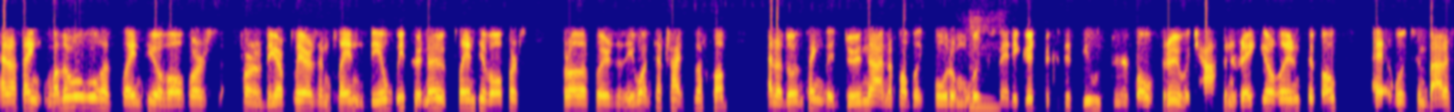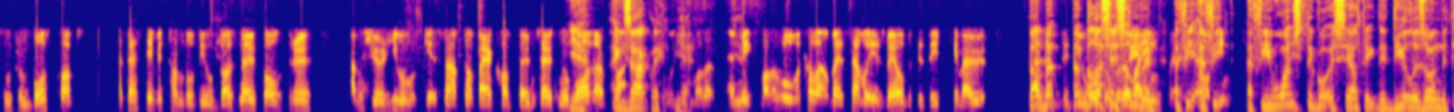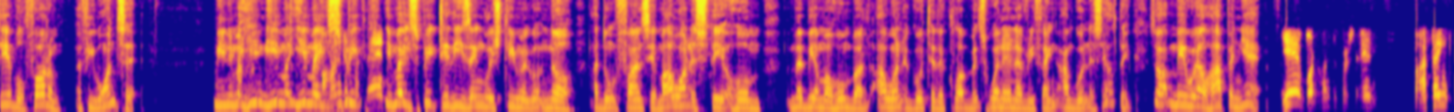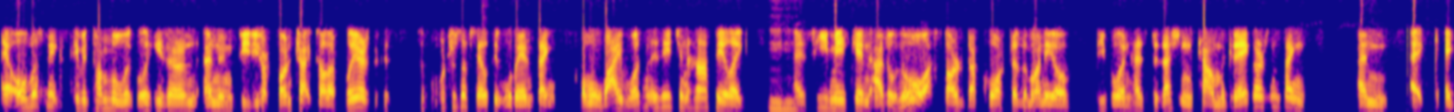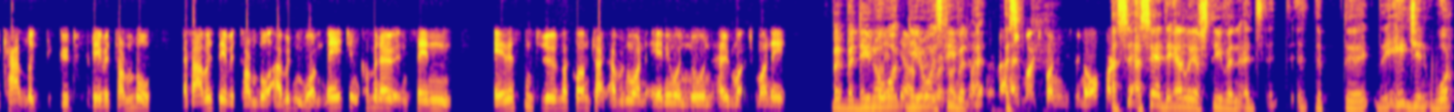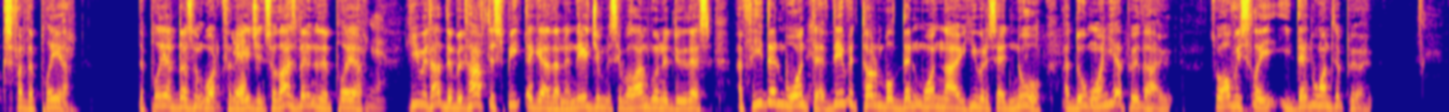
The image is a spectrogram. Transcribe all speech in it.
and I think Motherwell will have plenty of offers for their players, and plen- they'll be putting out plenty of offers for other players that they want to attract to their club. And I don't think that doing that in a public forum hmm. looks very good because if deals do fall through, which happens regularly in football, it looks embarrassing from both clubs. If this David Turnbull deal does now fall through, I'm sure he will get snapped up by a club down south, no Yeah, bother. But exactly, it yeah. Mother- it makes Motherwell look a little bit silly as well because they've come out But but, but, but listen, Stephen, if he if he if he wants to go to Celtic, the deal is on the table for him. If he wants it, I mean, he, might- he, he, might- he might speak. 100%. He might speak to these English team and go, "No, I don't fancy him. I want to stay at home. Maybe I'm a home bird. I want to go to the club that's winning everything. I'm going to Celtic." So that may well happen yet. Yeah, one hundred percent. But I think it almost makes David Turnbull look like he's an, an inferior contract to other players because supporters of Celtic will then think, "Oh, well, why wasn't his agent happy? Like, mm-hmm. is he making I don't know a third, a quarter the money of people in his position, Cal McGregor's and things?" And it, it can't look good for David Turnbull. If I was David Turnbull, I wouldn't want my agent coming out and saying anything to do with my contract. I wouldn't want anyone knowing how much money. But but do you know what? Do you know what, Stephen? About I, how much money's been offered. I, I said it earlier, Stephen. It's it, it- the, the the agent works for the player. The player doesn't work for the agent, so that's down to the player. Yeah. He would have they would have to speak together, and the agent would say, "Well, I'm going to do this." If he didn't want it, if David Turnbull didn't want that, out, he would have said, "No, I don't want you to put that out." So obviously, he did want to put it out.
